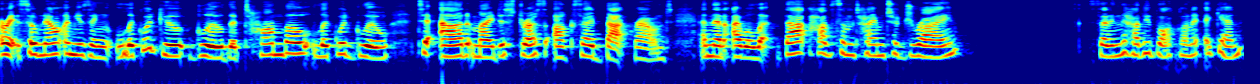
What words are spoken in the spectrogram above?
All right, so now I'm using liquid glue, the Tombow liquid glue, to add my Distress Oxide background. And then I will let that have some time to dry, setting the heavy block on it again.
